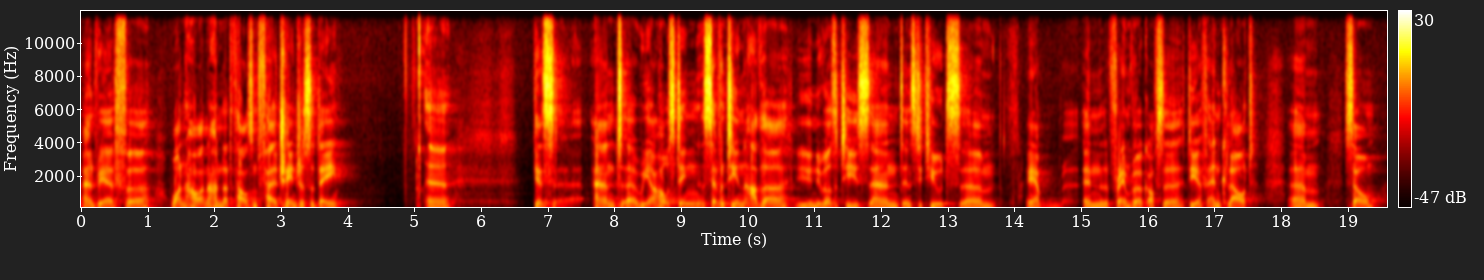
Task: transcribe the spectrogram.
and we have 100,000 file changes a day. Uh, yes, and uh, we are hosting 17 other universities and institutes um, yeah, in the framework of the DFN cloud. Um, so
